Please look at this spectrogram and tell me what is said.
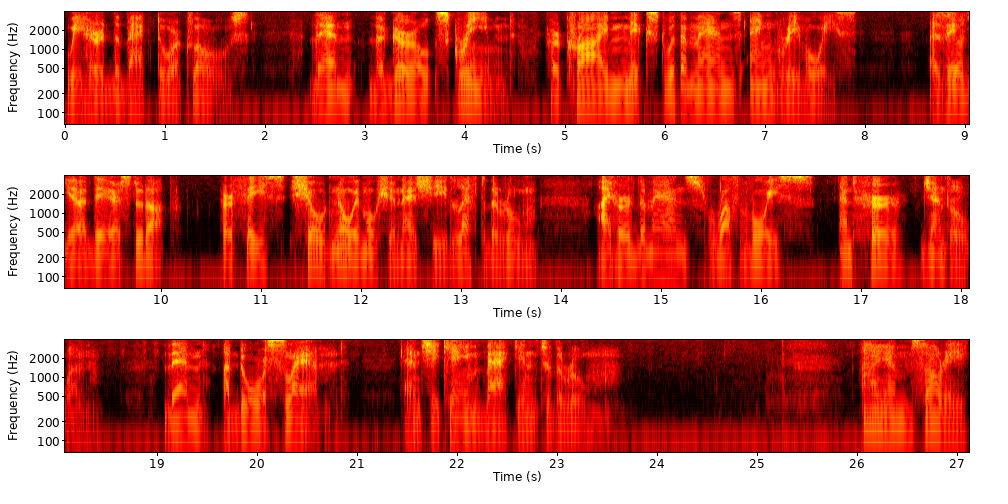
We heard the back door close. Then the girl screamed, her cry mixed with a man's angry voice. Azalea Adair stood up. Her face showed no emotion as she left the room. I heard the man's rough voice and her gentle one. Then a door slammed, and she came back into the room. I am sorry,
